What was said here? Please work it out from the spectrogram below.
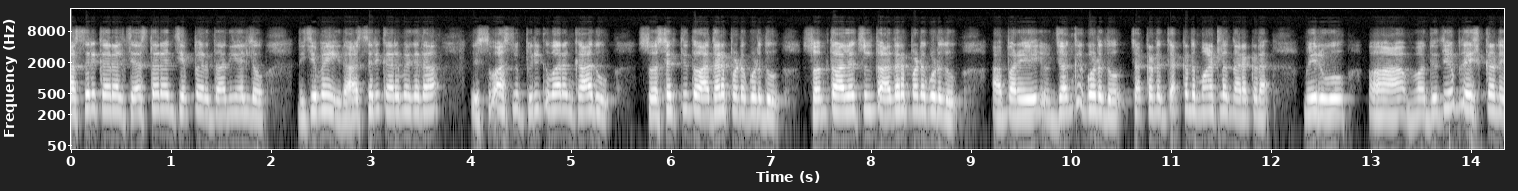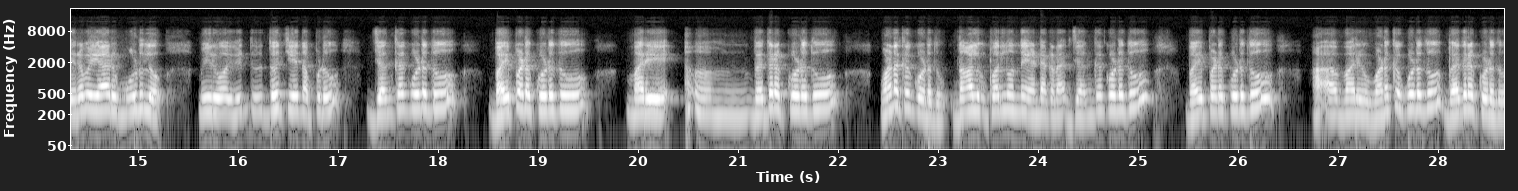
ఆశ్చర్యకార్యాలు చేస్తారని చెప్పారు దానియాల్లో నిజమే ఇది ఆశ్చర్యకరమే కదా. విశ్వాసులు పిరికివారం కాదు. స్వశక్తితో ఆధారపడకూడదు. సొంత ఆలోచనలతో ఆధారపడకూడదు. మరి జంకకూడదు. చక్కడ చక్కడ మాట్లాడినారు అక్కడ. మీరు ద్వితీయోపదేశకాండ ఇరవై ఆరు మూడులో మీరు యుద్ధం చేయనప్పుడు జంకకూడదు భయపడకూడదు మరి బెదరకూడదు వణకకూడదు. నాలుగు పనులు ఉన్నాయండి అక్కడ. జంకకూడదు భయపడకూడదు మరి వణకకూడదు బెదరకూడదు.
